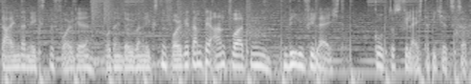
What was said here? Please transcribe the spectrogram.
da in der nächsten Folge oder in der übernächsten Folge dann beantworten will vielleicht. Gut, das vielleicht habe ich jetzt gesagt.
